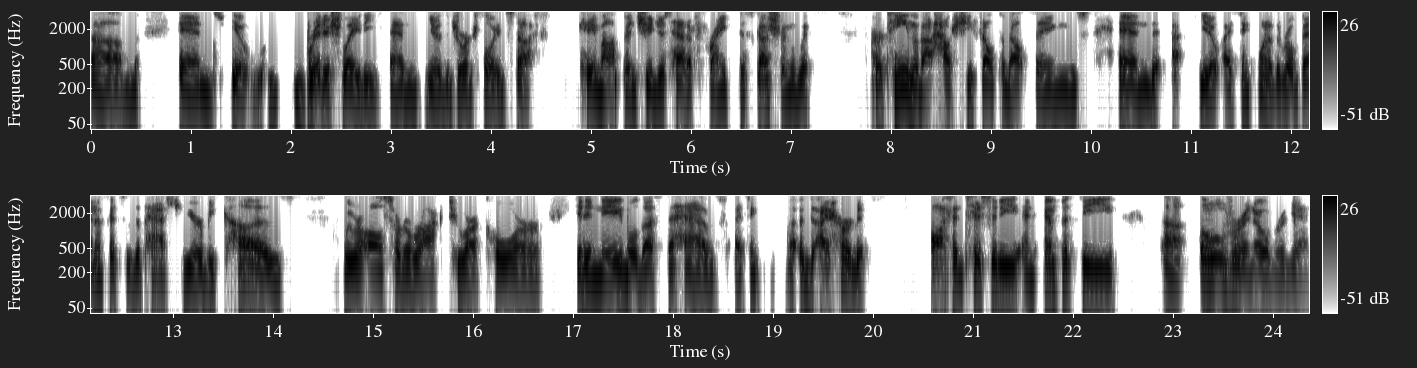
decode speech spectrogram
um, and you know, British lady, and you know the George Floyd stuff came up and she just had a frank discussion with her team about how she felt about things. And, uh, you know, I think one of the real benefits of the past year, because we were all sort of rocked to our core, it enabled us to have, I think, I heard authenticity and empathy uh, over and over again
